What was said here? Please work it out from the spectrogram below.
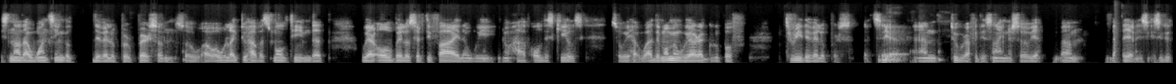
it's not a one single developer person. So I would like to have a small team that we are all Velo certified and we, you know, have all the skills. So we have, at the moment, we are a group of three developers, let's say, yeah. and two graphic designers. So yeah, um, but yeah, it's, it's good.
